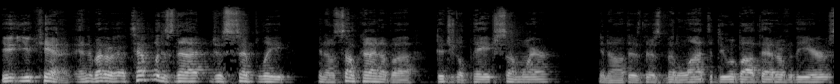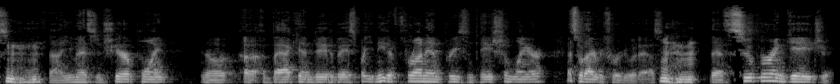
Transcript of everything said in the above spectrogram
You, you can. And by the way, a template is not just simply, you know, some kind of a digital page somewhere. You know, there's there's been a lot to do about that over the years. Mm-hmm. Uh, you mentioned SharePoint you know, a, a back end database, but you need a front end presentation layer. That's what I refer to it as. Mm-hmm. That's super engaging,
